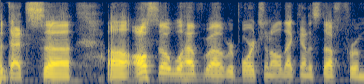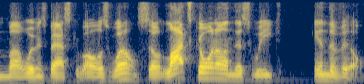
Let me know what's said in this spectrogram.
but that's uh, uh, also we'll have uh, reports and all that kind of stuff from uh, women's basketball as well. So lots going on this week in the Ville.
